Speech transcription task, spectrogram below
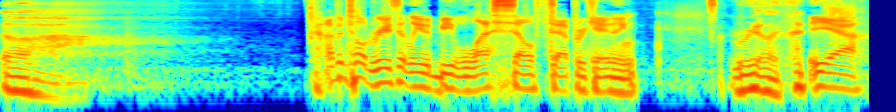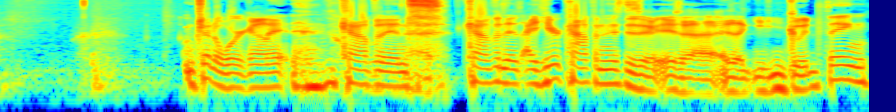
I've been told recently to be less self-deprecating. Really. Yeah. I'm trying to work on it. Confidence, confidence. I hear confidence is a is a, is a good thing.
